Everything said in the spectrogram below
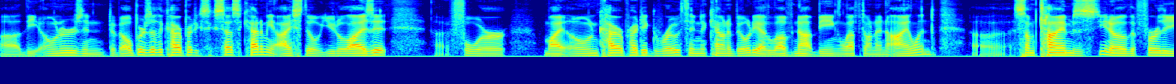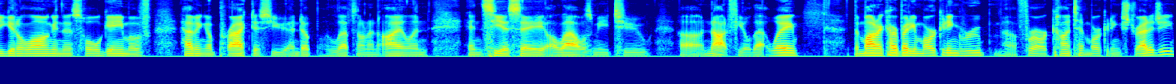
uh, the owners and developers of the Chiropractic Success Academy, I still utilize it uh, for my own chiropractic growth and accountability. I love not being left on an island. Uh, sometimes, you know, the further you get along in this whole game of having a practice, you end up left on an island, and CSA allows me to uh, not feel that way the Modern Chiropractic Marketing Group uh, for our content marketing strategy.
